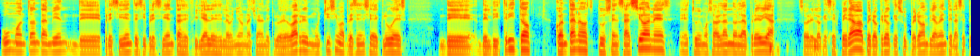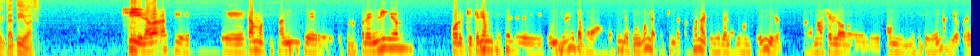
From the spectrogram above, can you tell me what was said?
un montón también de presidentes y presidentas de filiales de la Unión Nacional de Clubes de Barrio y muchísima presencia de clubes del distrito. Contanos tus sensaciones, estuvimos hablando en la previa sobre lo que se esperaba, pero creo que superó ampliamente las expectativas. Sí, la verdad que eh, estamos totalmente sorprendidos porque queríamos hacer un evento para 250, 300 personas, que es lo que nos habían pedido, para no hacerlo tan multitudinario. Pero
